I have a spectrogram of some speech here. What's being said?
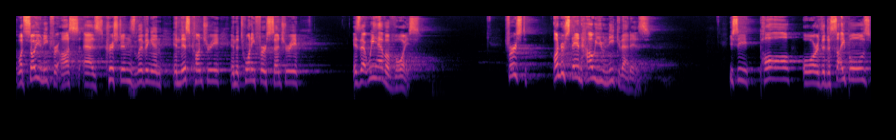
what's so unique for us as Christians living in, in this country in the 21st century is that we have a voice. First, understand how unique that is. You see, Paul or the disciples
